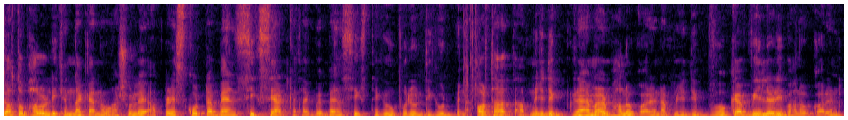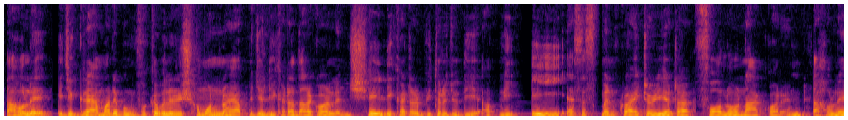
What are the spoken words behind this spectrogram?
যত ভালো লিখেন না কেন, আসলে আপনার স্কোরটা ব্যান্ড সিক্সে আটকে থাকবে ব্যান্ড সিক্স থেকে উপরের দিকে উঠবে না। অর্থাৎ আপনি যদি গ্রামার ভালো করেন, আপনি যদি ভোকাবুলারি ভালো করেন, তাহলে এই যে গ্রামার এবং ভোকাবুলারির সমন্বয়ে আপনি যে লেখাটা দাঁড় করালেন, সেই লেখাটার ভিতরে যদি আপনি এই অ্যাসেসমেন্ট ক্রাইটেরিয়াটা ফলো না করেন, তাহলে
